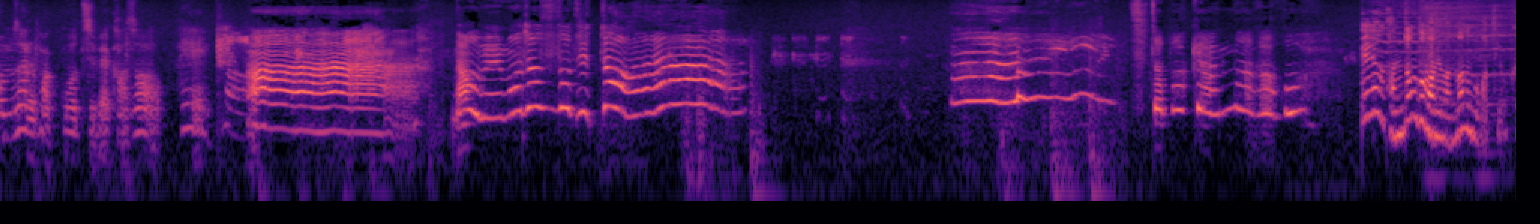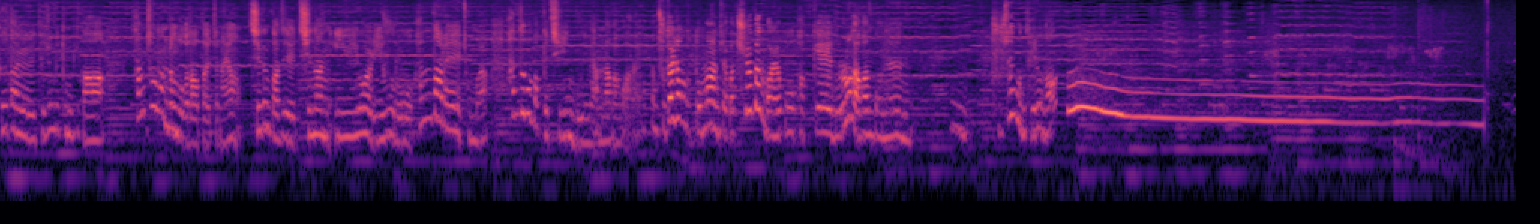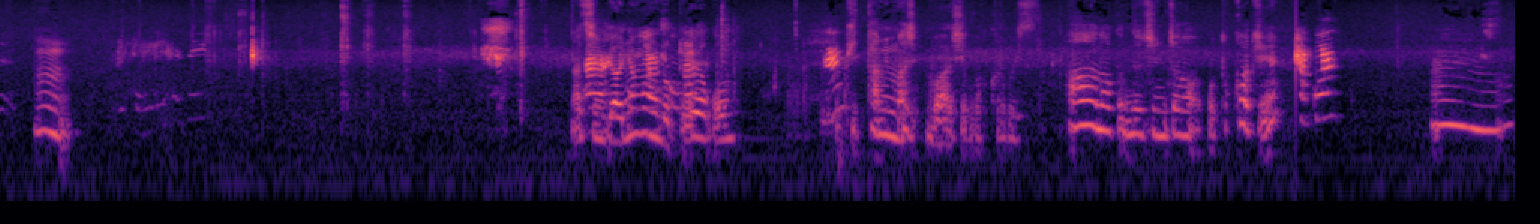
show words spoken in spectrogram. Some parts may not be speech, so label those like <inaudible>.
검사를 받고 집에 가서 해. 아, 나 왜 맞았어, 진짜. 아, 아, 진짜 밖에 안 나가고. 1년 반 정도 만에 만나는 것 같아요. 그 달 대중교통비가 3천 원 정도가 나왔다 했잖아요. 지금까지 지난 2월 이후로 한 달에 정말 한두 번밖에 지인 모임이 안 나간 거 알아요? 한 두 달 정도 동안 제가 출근 말고 밖에 놀러 나간 거는 한 두세 번 되려나? 응. 나 지금 면역력 높이려고 비타민 마시, 마시고 막 그러고 있어. 아, 나 근데 진짜 어떡하지? 음.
